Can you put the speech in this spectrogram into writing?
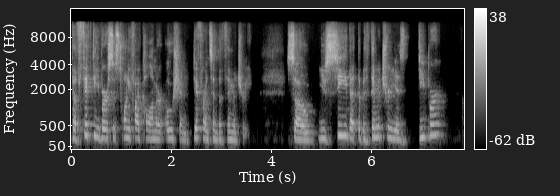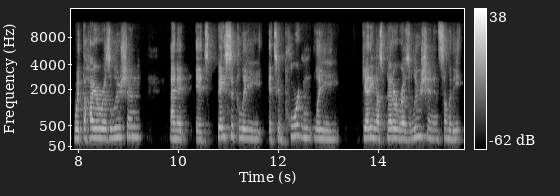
the 50 versus 25 kilometer ocean difference in bathymetry. So you see that the bathymetry is deeper with the higher resolution. And it, it's basically, it's importantly getting us better resolution in some of the,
